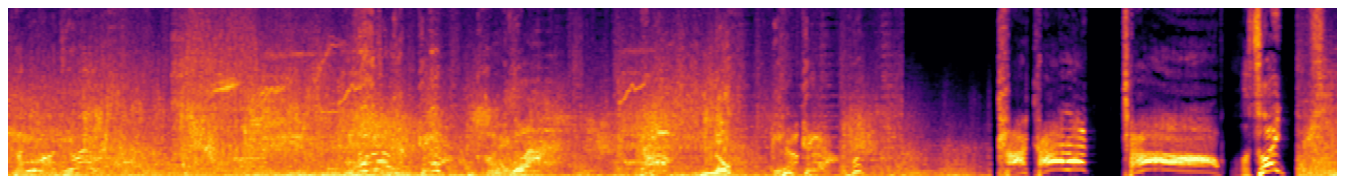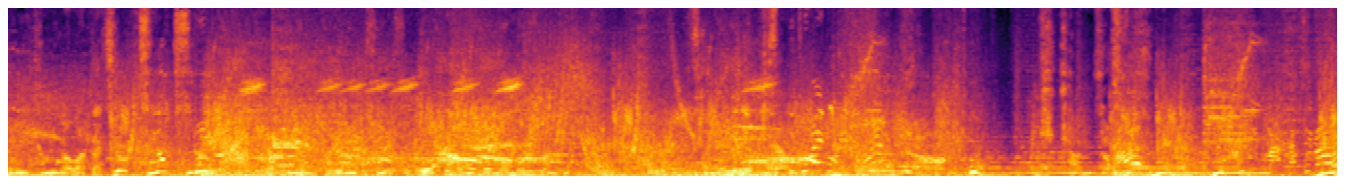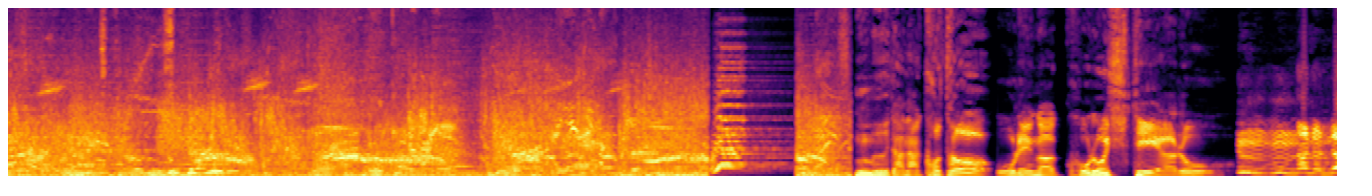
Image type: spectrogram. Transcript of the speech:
を味わえ。かかた遅いその痛みが私を強くする。何年これに詰めて五感ほどのものなの無駄なことを俺が殺してやろう。No, no, no!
